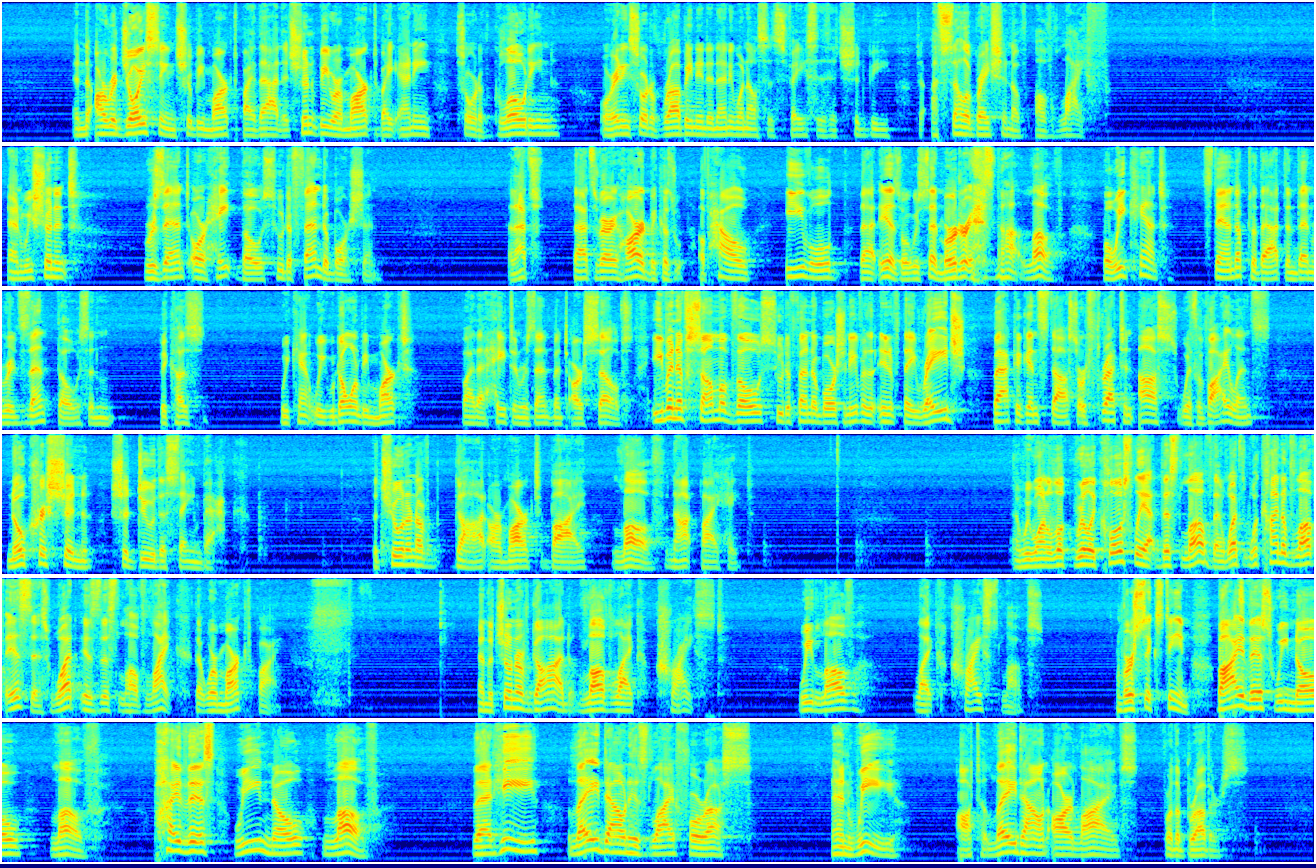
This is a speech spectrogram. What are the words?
And our rejoicing should be marked by that. It shouldn't be remarked by any sort of gloating or any sort of rubbing it in anyone else's faces. It should be a celebration of, of life. And we shouldn't resent or hate those who defend abortion. And that's, that's very hard because of how evil that is. Or we said murder is not love. But we can't stand up to that and then resent those and because we can't we don't want to be marked by that hate and resentment ourselves. Even if some of those who defend abortion, even if they rage back against us or threaten us with violence, no Christian should do the same back. The children of God are marked by love, not by hate. And we want to look really closely at this love then. What, what kind of love is this? What is this love like that we're marked by? And the children of God love like Christ. We love like Christ loves. Verse 16 By this we know love. By this we know love. That he laid down his life for us, and we ought to lay down our lives for the brothers.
